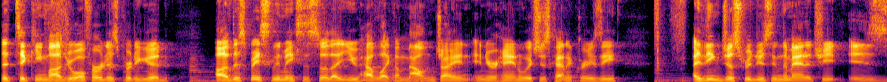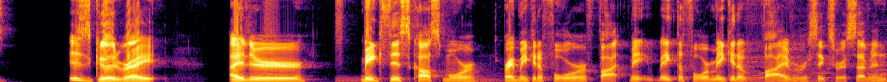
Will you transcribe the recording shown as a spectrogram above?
The ticking module I've heard is pretty good. Uh, this basically makes it so that you have like a mountain giant in your hand, which is kind of crazy. I think just reducing the mana cheat is is good, right? Either make this cost more right? Make it a four, or five. Make make the four, make it a five or a six or a seven,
